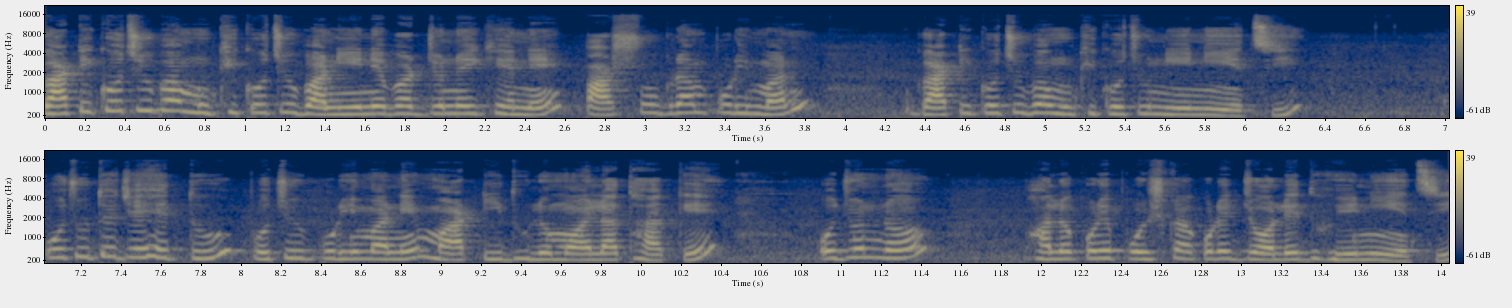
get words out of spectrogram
গাটি কচু বা মুখী কচু বানিয়ে নেবার জন্য এখানে পাঁচশো গ্রাম পরিমাণ গাটি কচু বা মুখী কচু নিয়ে নিয়েছি। কচুতে যেহেতু প্রচুর পরিমাণে মাটি ধুলো ময়লা থাকে, ওজন্য ভালো করে পরিষ্কার করে জলে ধুয়ে নিয়েছি।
